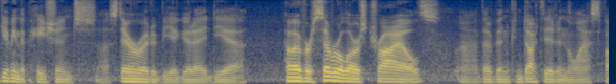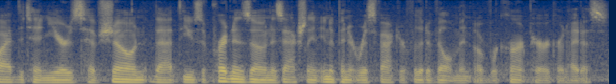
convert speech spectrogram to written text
giving the patient a steroid would be a good idea. However, several large trials uh, that have been conducted in the last five to ten years have shown that the use of prednisone is actually an independent risk factor for the development of recurrent pericarditis.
